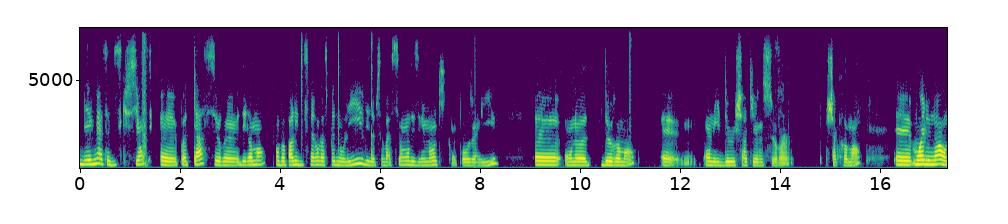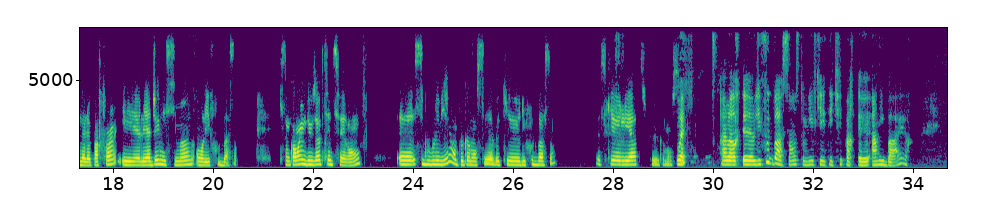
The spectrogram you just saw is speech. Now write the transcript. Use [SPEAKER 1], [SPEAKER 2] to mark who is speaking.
[SPEAKER 1] Bienvenue à cette discussion euh, podcast sur euh, des romans. On va parler de différents aspects de nos livres, des observations, des éléments qui composent un livre. Euh, on a deux romans. on est deux chacune sur chaque roman. moi et Luna, on a le parfum et Léa Jane et Simone ont les fous de bassin, qui sont quand même deux œuvres très différentes. si vous voulez bien, on peut commencer avec les fous de bassin. Est-ce que Léa, tu peux commencer?
[SPEAKER 2] Ouais. Alors, euh, Les Fous de Bassin, c'est un livre qui a été écrit par euh, Annie Baer,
